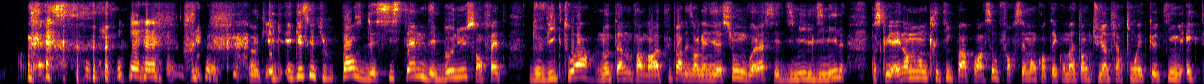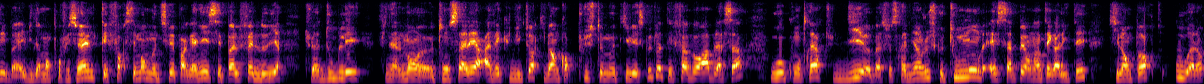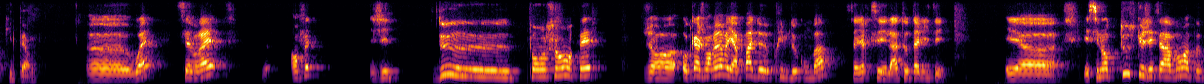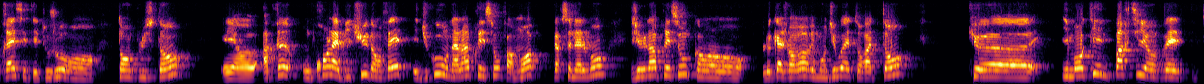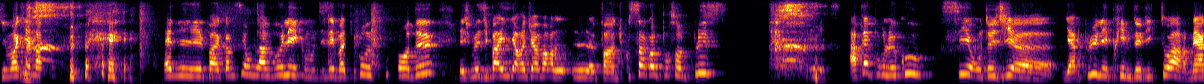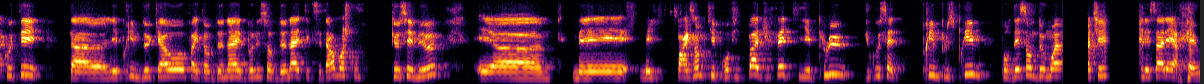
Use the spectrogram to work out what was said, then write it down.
Et, qu'est-ce que tu penses des systèmes, des bonus en fait de victoire, notamment dans la plupart des organisations où voilà, c'est 10 000, 10 000 Parce qu'il y a énormément de critiques par rapport à ça, où forcément, quand tu es combattant, que tu viens de faire ton weight cutting et que tu es bah, évidemment professionnel, tu es forcément motivé par gagner. C'est pas le fait de dire tu as doublé finalement euh, ton salaire avec une victoire qui va encore plus te motiver. Est-ce que toi, tu es favorable à ça? Ou au contraire, tu te dis euh, bah, ce serait bien juste que tout le monde ait sa paix en intégralité, qu'il emporte ou alors qu'il perde? Euh, Ouais, c'est vrai. En fait, j'ai deux penchants en fait. Genre, au Cage Warrior, il n'y a pas de prime de combat, c'est-à-dire que c'est la totalité. Et, et sinon, tout ce que j'ai fait avant, à peu près, c'était toujours en temps plus temps. Et euh, après, on prend l'habitude, en fait, et du coup, on a l'impression, enfin, moi, personnellement, j'ai eu l'impression quand le cage warrior, ils m'ont dit, ouais, t'auras temps, qu'il euh, manquait une partie, en fait, qu'il manquait ma... Elle enfin, comme si on me l'a volé, comme on disait, bah, du coup, on se coupe en deux, et je me dis, bah, il aurait dû avoir, enfin, du coup, 50% de plus. après, pour le coup, si on te dit, euh, il n'y a plus les primes de victoire, mais à côté, tu as euh, les primes de KO, Fight of the Night, Bonus of the Night, etc. Moi, je trouve que c'est mieux. Et euh, mais, mais par exemple, qu'ils ne profitent pas du fait qu'il n'y ait plus du coup cette prime plus prime pour descendre de moitié les salaires. Eh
